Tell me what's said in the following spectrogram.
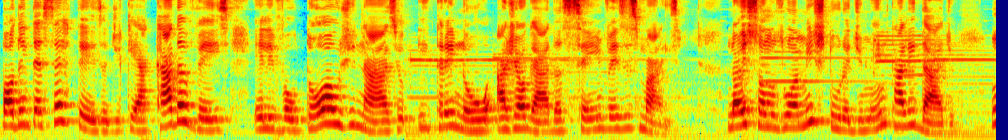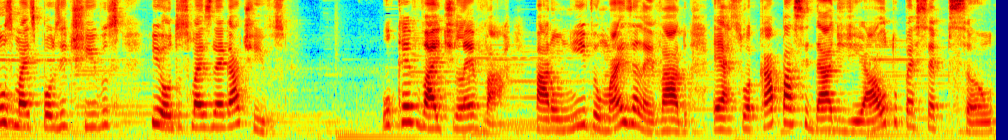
podem ter certeza de que a cada vez ele voltou ao ginásio e treinou a jogada 100 vezes mais. Nós somos uma mistura de mentalidade, uns mais positivos e outros mais negativos. O que vai te levar para um nível mais elevado é a sua capacidade de autopercepção,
